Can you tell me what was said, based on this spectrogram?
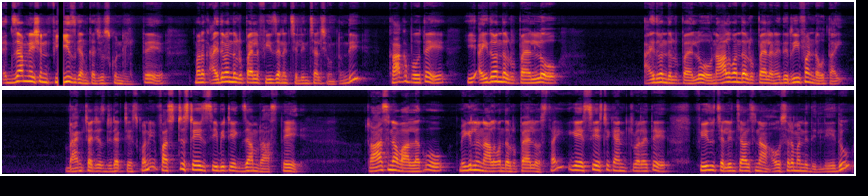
ఎగ్జామినేషన్ ఫీజు కనుక చూసుకున్నట్లయితే మనకు ఐదు వందల రూపాయల ఫీజు అనేది చెల్లించాల్సి ఉంటుంది. కాకపోతే ఈ ఐదు వందల రూపాయల్లో ఐదు వందల రూపాయల్లో నాలుగు వందల రూపాయలు అనేది రీఫండ్ అవుతాయి. బ్యాంక్ ఛార్జెస్ డిడక్ట్ చేసుకొని ఫస్ట్ స్టేజ్ సిబిటి ఎగ్జామ్ రాస్తే రాసిన వాళ్ళకు మిగిలిన నాలుగు వందల రూపాయలు వస్తాయి. ఇక ఎస్సీ ఎస్టీ క్యాండిడేట్ వాళ్ళైతే ఫీజు చెల్లించాల్సిన అవసరం అనేది లేదు.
